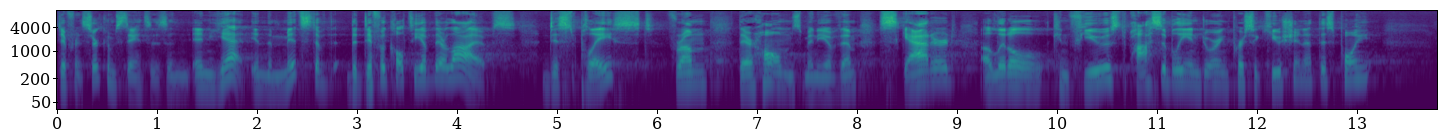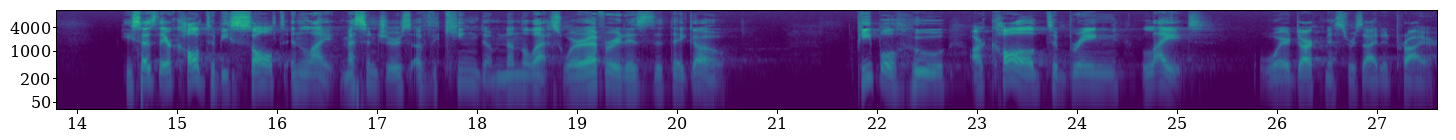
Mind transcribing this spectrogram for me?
different circumstances. And, and yet, in the midst of the difficulty of their lives, displaced from their homes, many of them, scattered, a little confused, possibly enduring persecution at this point he says they are called to be salt and light, messengers of the kingdom nonetheless, wherever it is that they go. People who are called to bring light where darkness resided prior.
